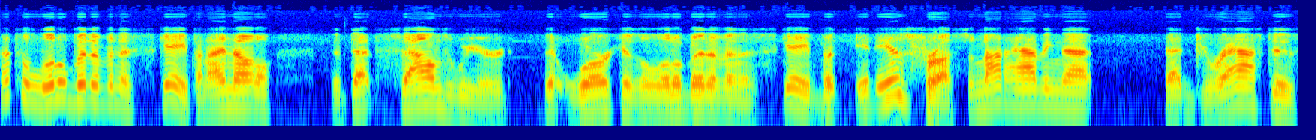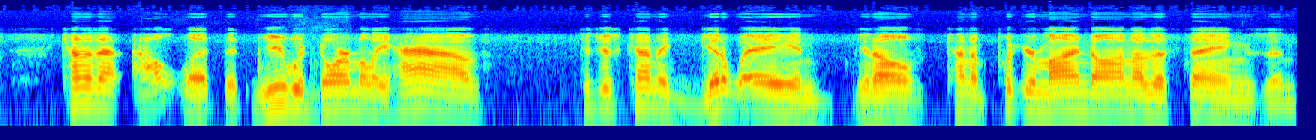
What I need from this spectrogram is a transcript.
that's a little bit of an escape. And I know that that sounds weird that work is a little bit of an escape, but it is for us. So not having that that draft is kind of that outlet that we would normally have to just kind of get away and you know kind of put your mind on other things and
